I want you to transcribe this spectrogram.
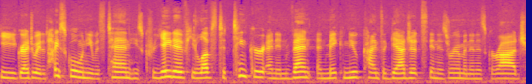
He graduated high school when he was 10. He's creative. He loves to tinker and invent and make new kinds of gadgets in his room and in his garage.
